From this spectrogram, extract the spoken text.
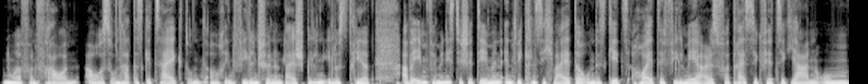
nur von Frauen aus und hat das gezeigt und auch in vielen schönen Beispielen illustriert. Aber eben feministische Themen entwickeln sich weiter und es geht heute viel mehr als vor 30, 40 Jahren um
